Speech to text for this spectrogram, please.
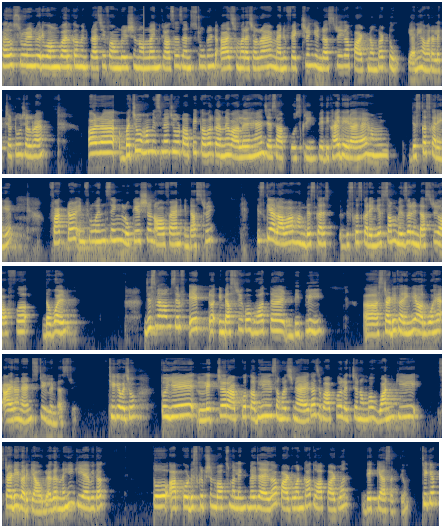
Hello student very warm welcome in Prachi foundation online classes and student आज हमारा चल रहा है मैन्युफैक्चरिंग इंडस्ट्री का पार्ट नंबर टू यानी हमारा लेक्चर टू चल रहा है। और बच्चों, हम इसमें जो टॉपिक कवर करने वाले हैं, जैसा आपको स्क्रीन पे दिखाई दे रहा है, हम डिस्कस करेंगे। Factor influencing location of an industry इसके अलावा हम डिस्कस डिस्कस करेंगे some major industry of the world जिसमें हम सिर्फ़ एक इंडस्ट्री को बहुत डीपली स्टडी करेंगे और वो है आयरन एंड स्टील इंडस्ट्री ठीक है बच्चों? तो ये लेक्चर आपको तभी समझ में आएगा जब आप लेक्चर नंबर वन की स्टडी करके आओगे। अगर नहीं किया अभी तक तो आपको डिस्क्रिप्शन बॉक्स में लिंक मिल जाएगा पार्ट वन का तो आप पार्ट वन देख के आ सकते हो। ठीक है?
